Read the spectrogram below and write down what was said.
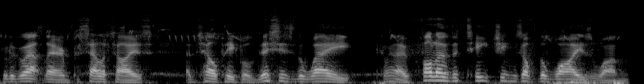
sort of go out there and proselytize and tell people this is the way. You know, follow the teachings of the wise one.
